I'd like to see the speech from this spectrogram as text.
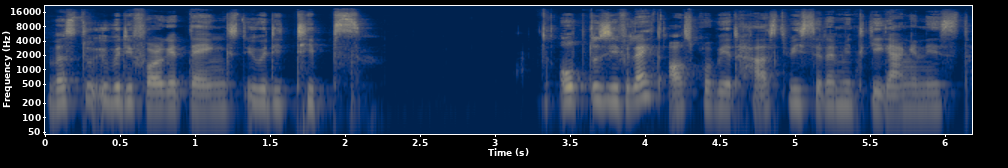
was du über die Folge denkst, über die Tipps. Ob du sie vielleicht ausprobiert hast, wie es dir damit gegangen ist.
